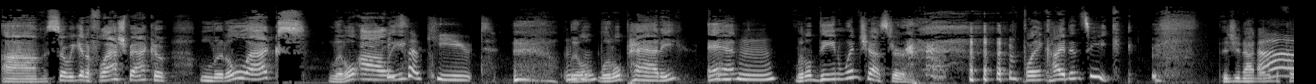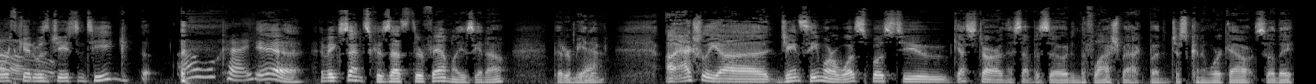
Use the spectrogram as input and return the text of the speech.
Um, so we get a flashback of little Lex, little Ollie, He's so cute. little little Patty, and little Dean Winchester playing hide and seek. Did you not know the fourth kid was Oh. Jason Teague? Oh, okay. Yeah, it makes sense because that's their families, you know, that are meeting. Yeah. Uh, actually, uh, Jane Seymour was supposed to guest star in this episode in the flashback, but it just couldn't work out. So they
